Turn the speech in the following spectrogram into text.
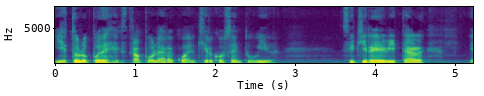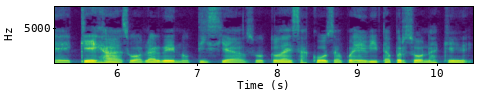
Y esto lo puedes extrapolar a cualquier cosa en tu vida. Si quieres evitar eh, quejas o hablar de noticias o todas esas cosas, pues evita personas que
